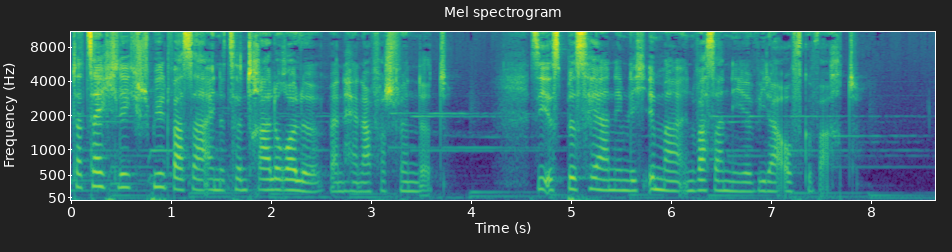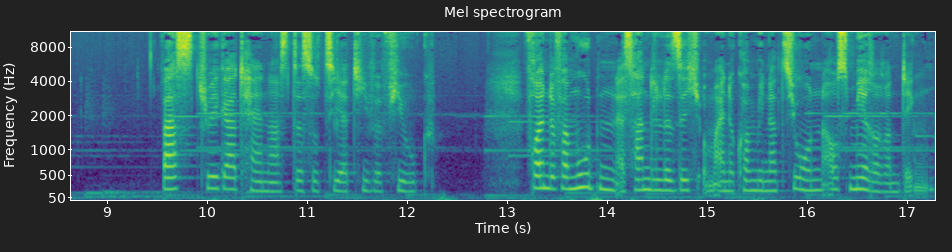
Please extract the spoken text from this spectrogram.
Tatsächlich spielt Wasser eine zentrale Rolle, wenn Hannah verschwindet. Sie ist bisher nämlich immer in Wassernähe wieder aufgewacht. Was triggert Hannahs dissoziative Fugue? Freunde vermuten, es handele sich um eine Kombination aus mehreren Dingen.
